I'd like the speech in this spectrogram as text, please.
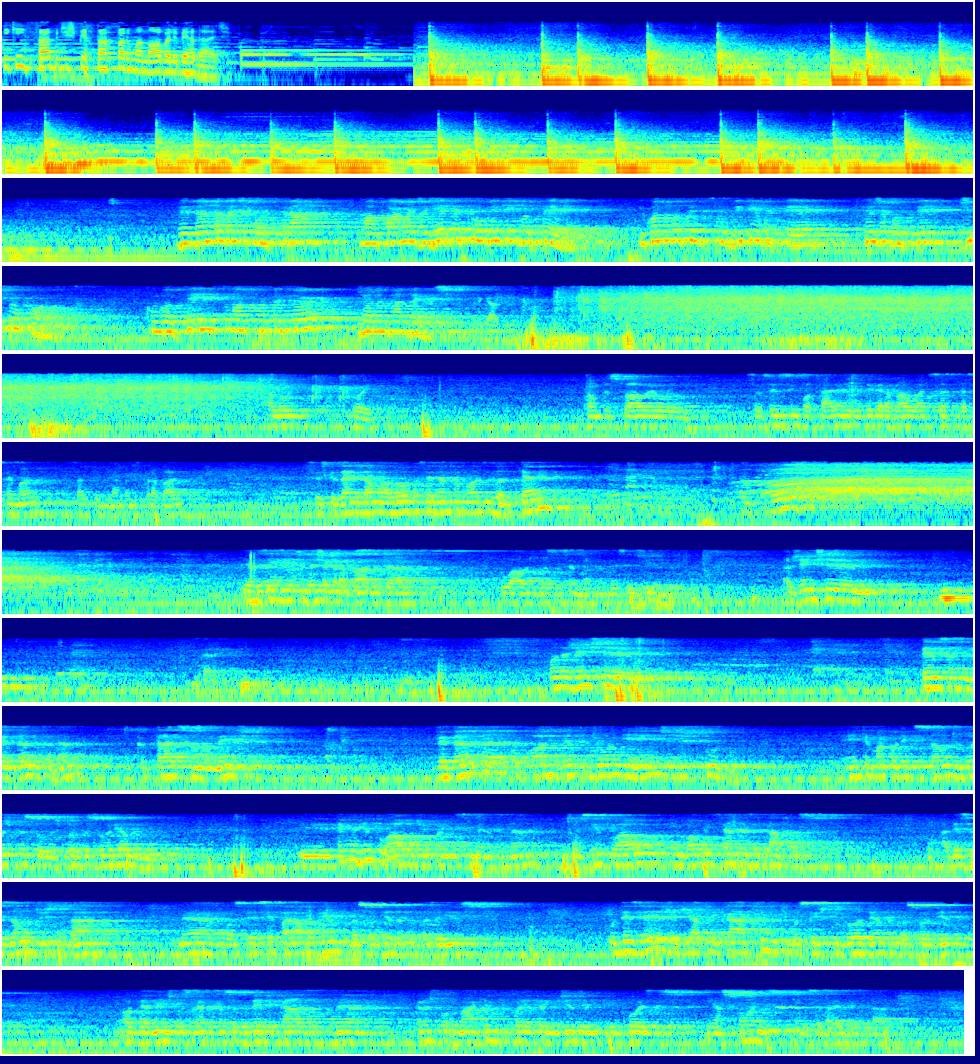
e, quem sabe, despertar para uma nova liberdade. Alô, oi. Então, pessoal, eu, se vocês não se importarem, eu resolvi gravar o WhatsApp da semana, sabe que me dá muito trabalho. Se vocês quiserem dar um alô, vocês entram no WhatsApp. Querem? Então, E assim a gente deixa gravado já o áudio dessa semana, desses dias. A gente. Quando a gente pensa em Vedanta, né? tradicionalmente, Vedanta ocorre dentro de um ambiente de estudo, entre uma conexão de duas pessoas, professor e aluno. E tem um ritual de conhecimento, né? Esse ritual envolve certas etapas. A decisão de estudar, né? você separar um tempo da sua vida para fazer isso. O desejo de aplicar aquilo que você estudou dentro da sua vida. Obviamente você vai fazer seu dever de casa, né? transformar aquilo que foi aprendido em coisas, em ações que você vai executar.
